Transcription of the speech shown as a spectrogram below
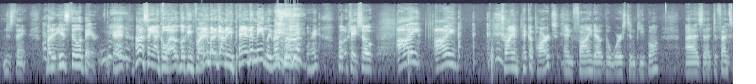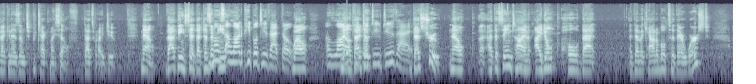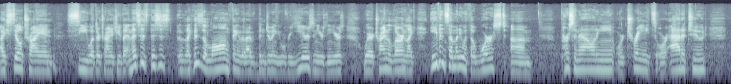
I'm just saying. But it is still a bear, okay? I'm not saying I go out looking for anybody got any panda meat. Like that's not okay. But okay, so I I try and pick apart and find out the worst in people as a defense mechanism to protect myself. That's what I do. Now, that being said, that doesn't Most, mean a lot of people do that though. Well, a lot of people do, do do that. That's true. Now, at the same time, I don't hold that them accountable to their worst. I still try and see what they're trying to achieve. And this is this is like this is a long thing that I've been doing over years and years and years, where trying to learn like even somebody with the worst um, personality or traits or attitude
